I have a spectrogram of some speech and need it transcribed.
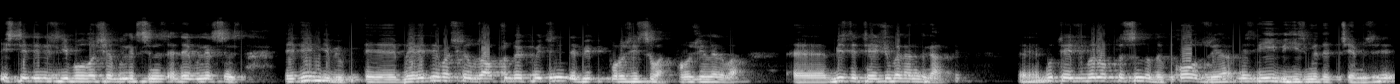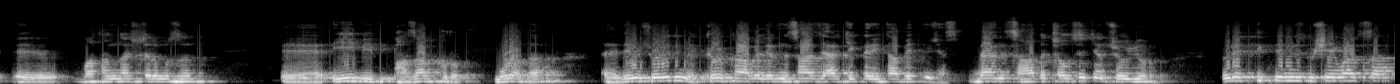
İstediğiniz gibi ulaşabilirsiniz, edebilirsiniz. Dediğim gibi e, belediye başkanımız Altuğ Dökmeci'nin de bir projesi var, projeleri var. E, biz de tecrübelendik artık. E, bu tecrübe noktasında da Kozlu'ya biz iyi bir hizmet edeceğimizi, e, vatandaşlarımızın e, iyi bir pazar kurup burada e, demin söyledim ya köy kahvelerinde sadece erkeklere hitap etmeyeceğiz. Ben sahada çalışırken söylüyorum. Ürettikleriniz bir şey varsa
